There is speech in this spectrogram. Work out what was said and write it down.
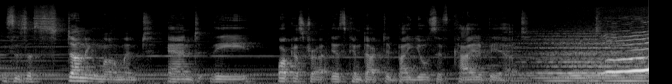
This is a stunning moment, and the orchestra is conducted by Josef Keilberth.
